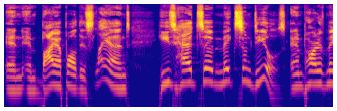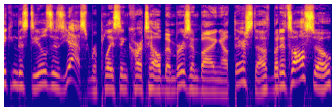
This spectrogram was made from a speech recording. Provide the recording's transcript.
and and buy up all this land, he's had to make some deals. And part of making this deals is yes, replacing cartel members and buying out their stuff, but it's also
